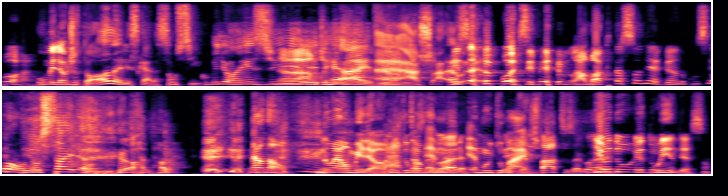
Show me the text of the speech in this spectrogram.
porra. Um milhão de dólares, cara, são 5 milhões de, Não, de reais, mais. É, né? acho, eu- Isso, é- pô, esse, a Loki tá sonegando com certeza. Bom, no site. Não. não, não. É um milhão. É muito, Fatos é, agora? é muito mais. fatos agora? E o do, e o do Whindersson?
